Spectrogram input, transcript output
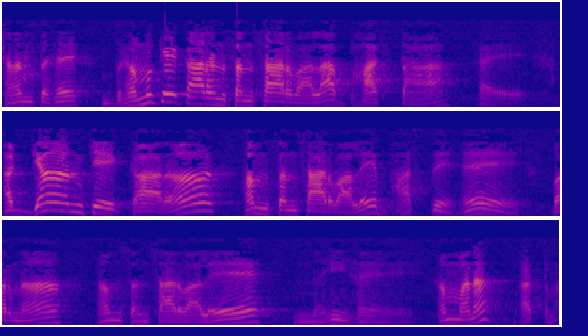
शांत है, भ्रम के कारण संसार वाला भासता है। अज्ञान के कारण हम संसार वाले भासते हैं, वरना हम संसार वाले नहीं हैं। हम माना आत्मा।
